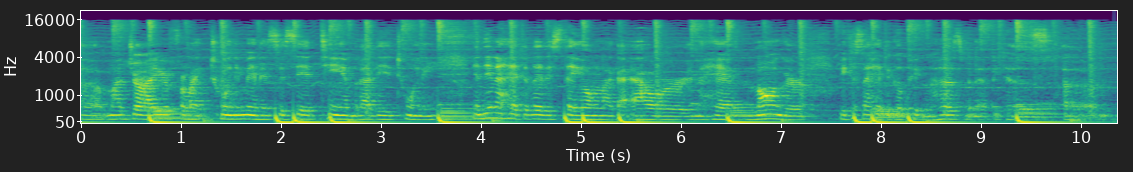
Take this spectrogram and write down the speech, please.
uh, my dryer for like 20 minutes. It said 10, but I did 20. And then I had to let it stay on like an hour and a half longer because I had to go pick my husband up because um,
